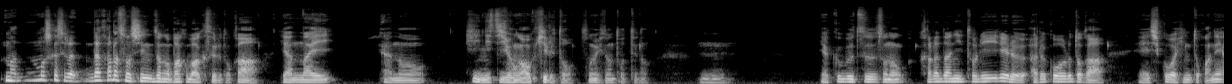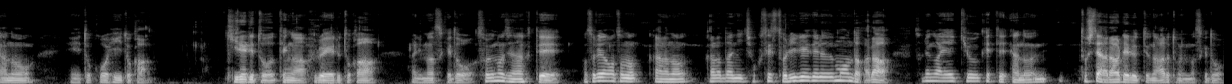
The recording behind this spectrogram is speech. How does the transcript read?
まあ、もしかしたら、だからその心臓がバクバクするとか、やんない、あの、非日常が起きると、その人にとっての。うん。薬物、その体に取り入れるアルコールとか、えー嗜好品とかね、あの、えっ、と、コーヒーとか、切れると手が震えるとかありますけど、そういうのじゃなくて、それはその、あの、体に直接取り入れてるもんだから、それが影響を受けて、あの、として現れるっていうのはあると思いますけど、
